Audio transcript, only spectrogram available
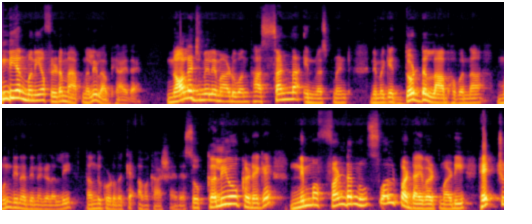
ಇಂಡಿಯನ್ ಮನಿಯ ಫ್ರೀಡಮ್ ಆ್ಯಪ್ನಲ್ಲಿ ಲಭ್ಯ ಇದೆ. ನಾಲೆಡ್ಜ್ ಮೇಲೆ ಮಾಡುವಂತಹ ಸಣ್ಣ ಇನ್ವೆಸ್ಟ್ಮೆಂಟ್ ನಿಮಗೆ ದೊಡ್ಡ ಲಾಭವನ್ನ ಮುಂದಿನ ದಿನಗಳಲ್ಲಿ ತಂದುಕೊಡೋದಕ್ಕೆ ಅವಕಾಶ ಇದೆ. ಸೊ ಕಲಿಯೋ ಕಡೆಗೆ ನಿಮ್ಮ ಫಂಡನ್ನು ಸ್ವಲ್ಪ ಡೈವರ್ಟ್ ಮಾಡಿ ಹೆಚ್ಚು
